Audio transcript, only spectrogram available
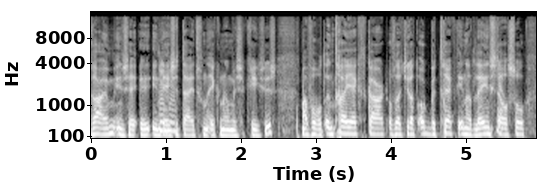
ruim in, ze- in Mhm. deze tijd van de economische crisis. Maar bijvoorbeeld een trajectkaart of dat je dat ook betrekt in dat leenstelsel. Dat Ze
